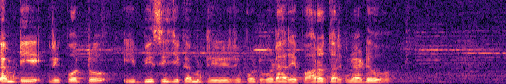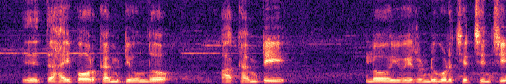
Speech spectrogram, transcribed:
కమిటీ రిపోర్టు ఈ బీసీజీ కమిటీ రిపోర్టు కూడా రేపు ఆరో తారీఖు నాడు ఏదైతే హై పవర్ కమిటీ ఉందో ఆ కమిటీలో ఇవి రెండు కూడా చర్చించి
